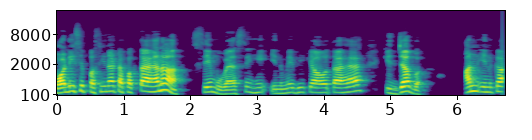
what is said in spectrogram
बॉडी से पसीना टपकता है ना सेम वैसे ही इनमें भी क्या होता है कि जब अन इनका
